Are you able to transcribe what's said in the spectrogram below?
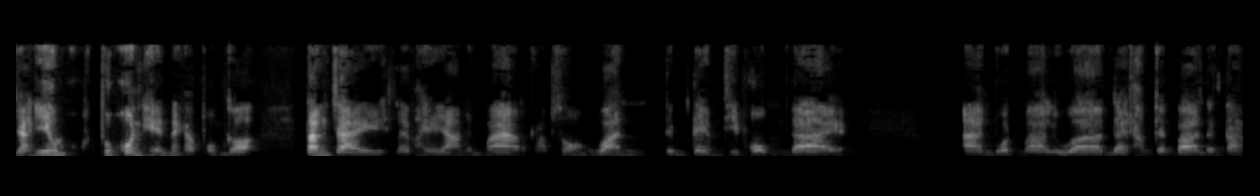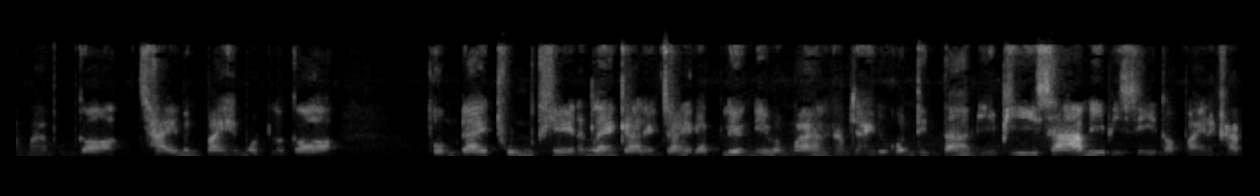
อย่างที่ทุกคนเห็นนะครับ ผมก็ตั้งใจและพยายามอย่างมากนะครับสองวันเต็มๆที่ผมได้อ่านบทมาหรือว่าได้ทำกันบ้านต่างๆ มา ผมก็ใช้มันไปให้หมด แล้วก็ผมได้ทุ่มเททั้งแรงกายแรงใจให้กับเรื่องนี้มากๆนะครับอยากให้ทุกคนติดตาม EP สาม EP สี่ต่อไปนะครับ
